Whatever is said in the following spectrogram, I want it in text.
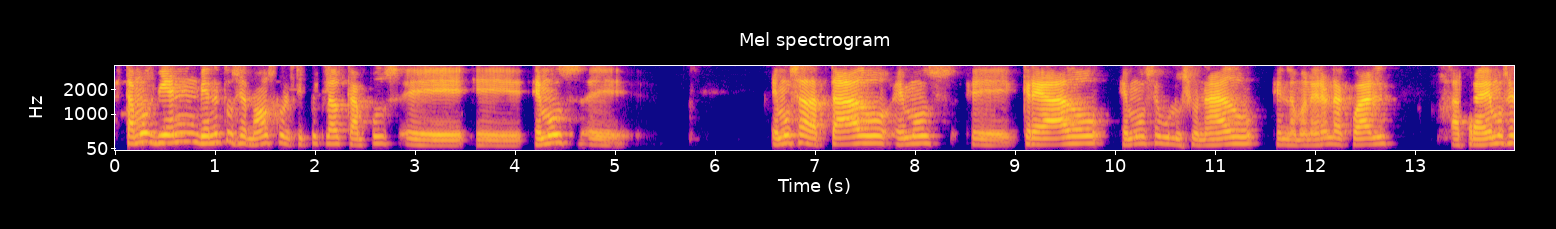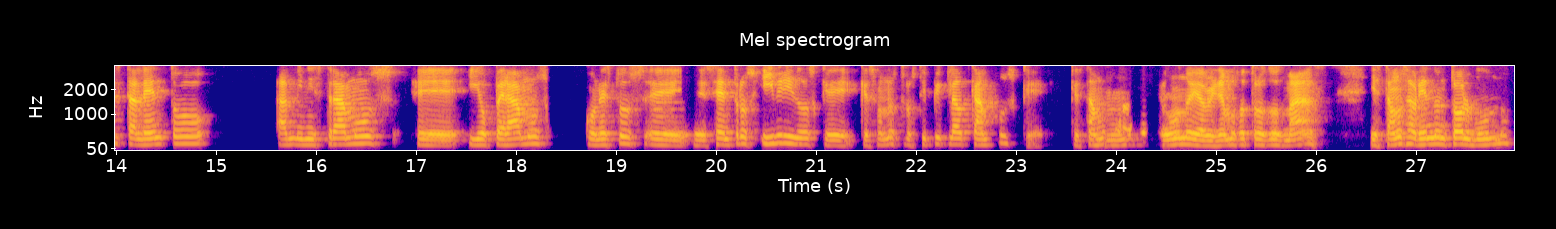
estamos bien, bien entusiasmados con el tipo Cloud Campus. hemos hemos adaptado, hemos eh, creado, hemos evolucionado en la manera en la cual atraemos el talento, administramos eh, y operamos con estos eh, centros híbridos que, son nuestros Tipi Cloud Campus, que, estamos uh y abriremos otros dos más, y estamos abriendo en todo el mundo.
